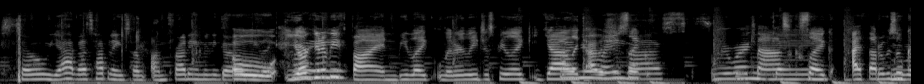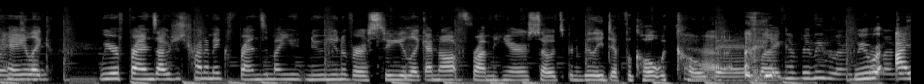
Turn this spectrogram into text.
so yeah, that's happening. So on Friday I'm gonna go. Oh, like, you're gonna be fine. Be like, literally, just be like, yeah, hi, like I was wearing just like, we were we were wearing masks. Like I thought it was we okay. drunk." Like we were friends. I was just trying to make friends in my u- new university. Like I'm not from here, so it's been really difficult with Yeah. COVID. Like I really learned. we were i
